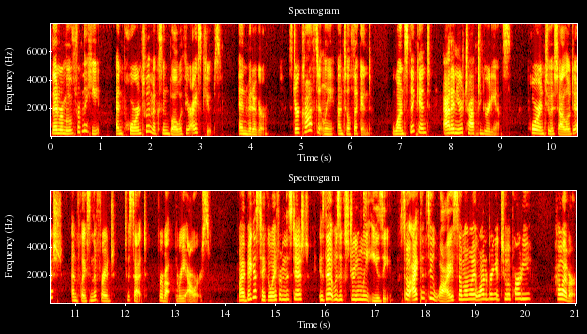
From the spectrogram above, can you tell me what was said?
Then remove from the heat and pour into a mixing bowl with your ice cubes and vinegar. Stir constantly until thickened. Once thickened, add in your chopped ingredients. Pour into a shallow dish and place in the fridge to set for about three hours. My biggest takeaway from this dish is that it was extremely easy, so I can see why someone might want to bring it to a party, However,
